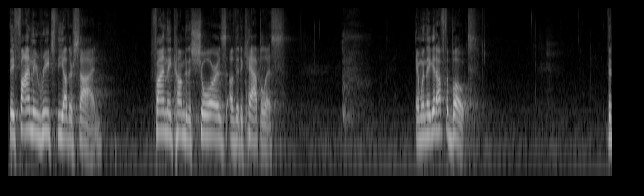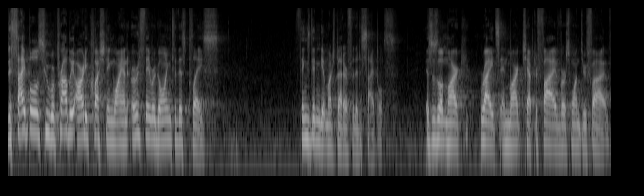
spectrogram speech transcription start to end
They finally reach the other side, finally come to the shores of the Decapolis. And when they get off the boat, the disciples who were probably already questioning why on earth they were going to this place, things didn't get much better for the disciples. This is what Mark writes in Mark chapter 5, verse 1 through 5.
